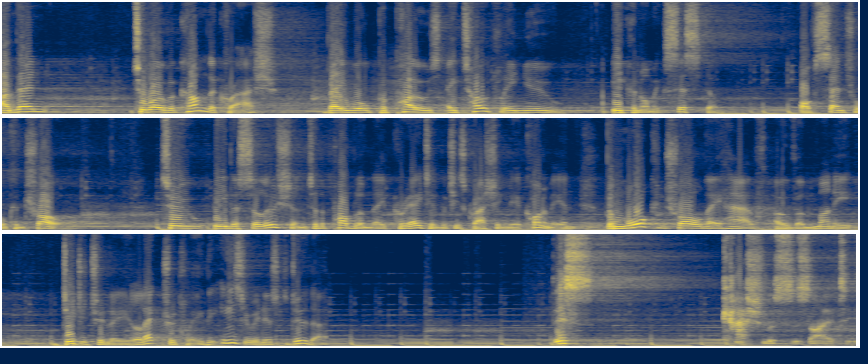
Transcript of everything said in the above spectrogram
and then to overcome the crash, they will propose a totally new economic system of central control to be the solution to the problem they've created, which is crashing the economy. And the more control they have over money digitally, electrically, the easier it is to do that. This cashless society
